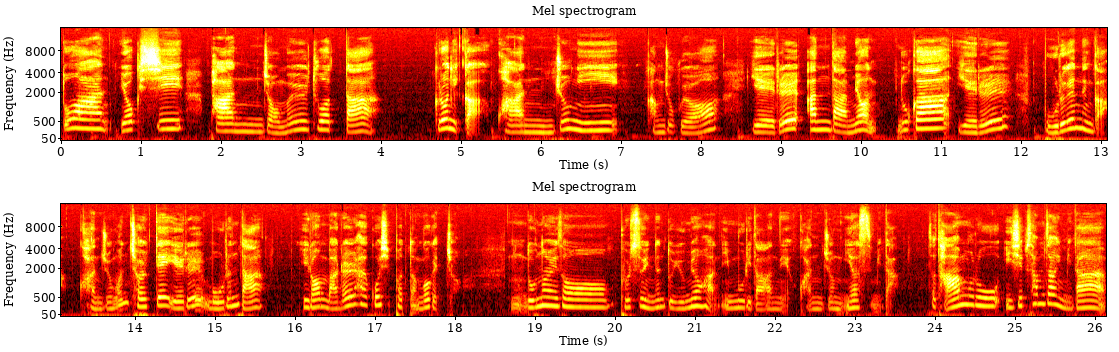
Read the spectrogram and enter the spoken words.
또한 역시 반점을 두었다. 그러니까 관중이 강조고요. 얘를 안다면 누가 얘를 모르겠는가? 관중은 절대 얘를 모른다. 이런 말을 하고 싶었던 거겠죠. 음, 논어에서 볼 수 있는 또 유명한 인물이 나왔네요. 관중이었습니다. 자, 다음으로 23장입니다.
